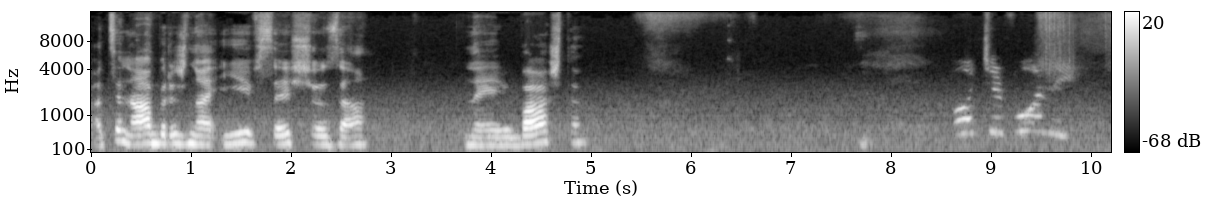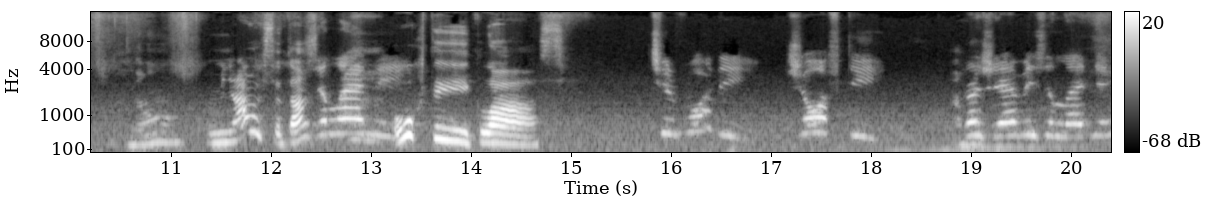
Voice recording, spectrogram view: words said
а це набережна і все, що за нею. Башта. О, червоний, Ну, помінялося, так? зелений, Ух ти, клас! червоний, жовтий, Ага. рожевий, зелений.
